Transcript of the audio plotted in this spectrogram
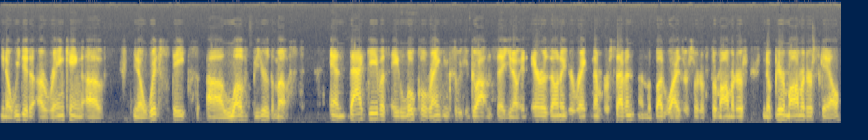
you know, we did a, ranking of, you know, which states uh, love beer the most. And that gave us a local ranking so we could go out and say, you know, in Arizona, you're ranked number seven on the Budweiser sort of thermometer, you know, beermometer scale.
